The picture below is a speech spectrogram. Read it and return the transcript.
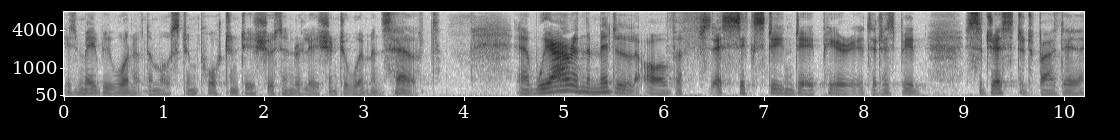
is maybe one of the most important issues in relation to women's health. Uh, we are in the middle of a 16 day period that has been suggested by the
